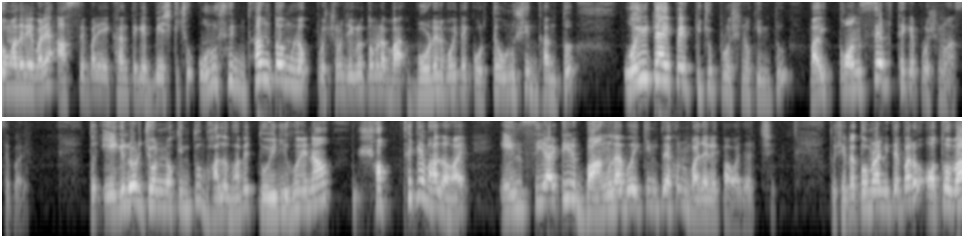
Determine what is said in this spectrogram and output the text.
তোমাদের এবারে আসতে পারে এখান থেকে বেশ কিছু অনুসিদ্ধান্তমূলক প্রশ্ন, যেগুলো তোমরা বোর্ডের বইতে করতে অনুসিদ্ধান্ত। ওই টাইপের কিছু প্রশ্ন কিন্তু বা ওই কনসেপ্ট থেকে প্রশ্ন আসতে পারে। তো এগুলোর জন্য কিন্তু ভালোভাবে তৈরি হয়ে নাও। সব থেকে ভালো হয় এনসিআরটির বাংলা বই কিন্তু এখন বাজারে পাওয়া যাচ্ছে। তো সেটা তোমরা নিতে পারো, অথবা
